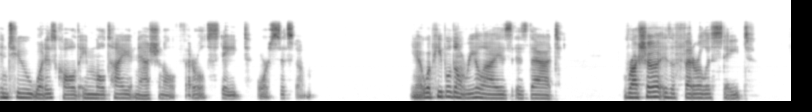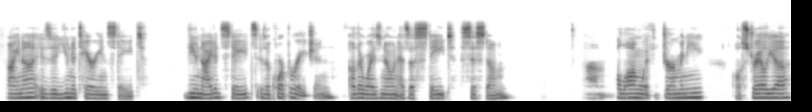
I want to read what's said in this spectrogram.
into what is called a multinational federal state or system. You know, what people don't realize is that Russia is a federalist state, China is a unitarian state, the United States is a corporation, otherwise known as a state system, um, along with Germany, Australia,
